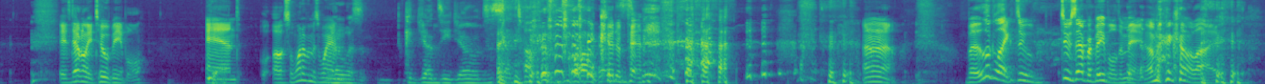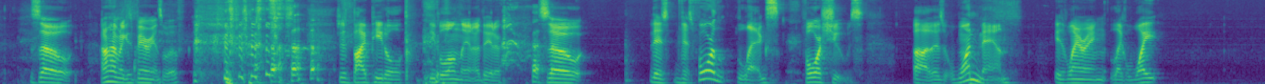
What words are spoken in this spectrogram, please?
it's definitely two people, and oh, so one of them is Where wearing. was Junzi Jones sent off the could have been. I don't know, but it looked like two two separate people to me. I'm not gonna lie. So I don't have any experience with just bipedal people only in our theater. So there's there's four legs, four shoes. Uh, there's one man is wearing like white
